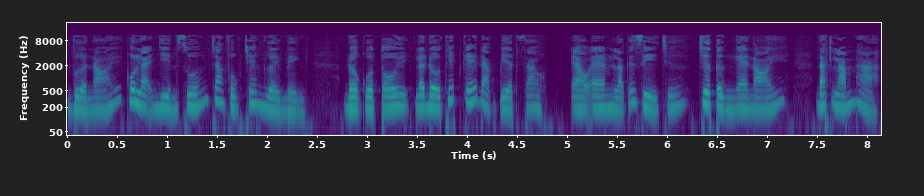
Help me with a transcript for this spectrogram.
Vừa nói, cô lại nhìn xuống trang phục trên người mình. Đồ của tôi là đồ thiết kế đặc biệt sao? LM là cái gì chứ? Chưa từng nghe nói. Đắt lắm hả?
